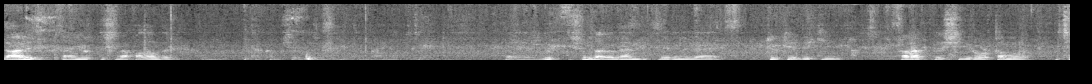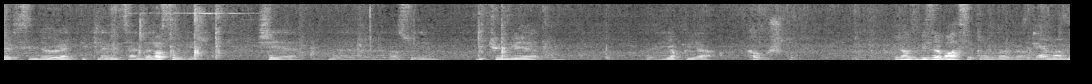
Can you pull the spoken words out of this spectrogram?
Lale'cim sen yurt dışına falan da gittin. Bir takım şeyleri almak için. Ee, yurt dışında öğrendiklerinle Türkiye'deki sanat ve şiir ortamı içerisinde öğrendiklerin sende nasıl bir şeye, e, nasıl diyeyim, bütünlüğe, e, yapıya kavuştu? Biraz bize bahset onlardan. Tamam onu.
